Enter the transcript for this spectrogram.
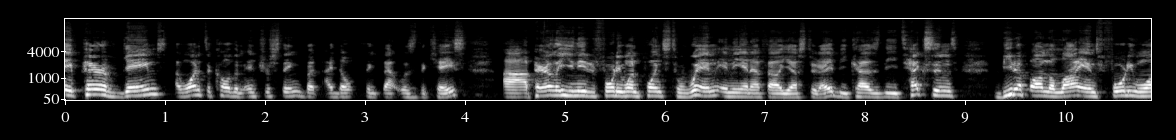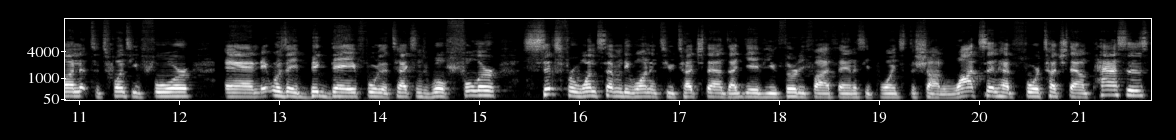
a pair of games. I wanted to call them interesting, but I don't think that was the case. Uh, apparently, you needed 41 points to win in the NFL yesterday because the Texans beat up on the Lions 41 to 24 and it was a big day for the Texans. Will Fuller, six for 171 and two touchdowns. I gave you 35 fantasy points. Deshaun Watson had four touchdown passes,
